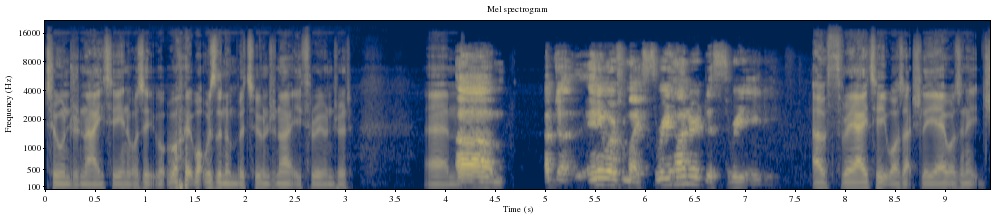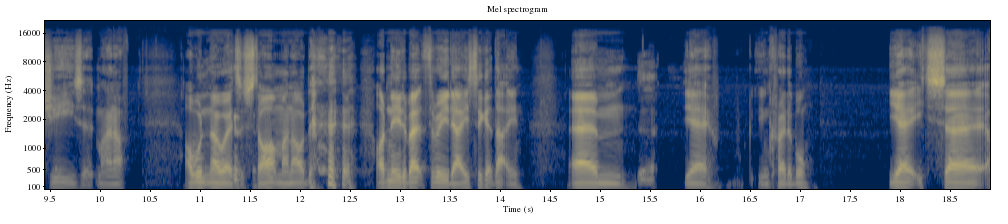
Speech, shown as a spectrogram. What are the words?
280. And was it what was the number? 280, 300. Um, um, I've done anywhere from like 300 to 380. Oh, 380 it was actually, yeah, wasn't it? Jesus, man, I, I wouldn't know where to start, man. I'd I'd need about three days to get that in. Um, yeah. yeah, incredible. Yeah, it's uh,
